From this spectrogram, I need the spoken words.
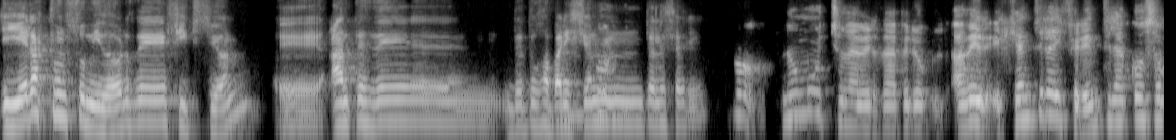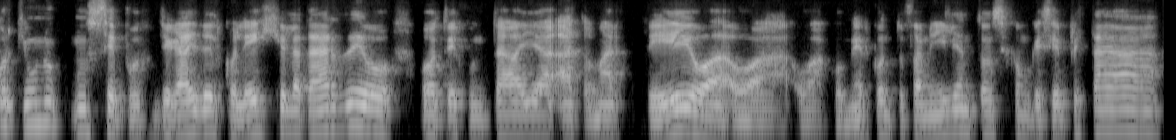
¿Y eras consumidor de ficción eh, antes de, de, tus apariciones en teleserie? No, no mucho, la verdad, pero a ver, es que antes era diferente la cosa porque uno, no sé, pues llegáis del colegio en la tarde o, o te juntabas a tomar té o a, o, a, o a comer con tu familia, entonces como que siempre está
